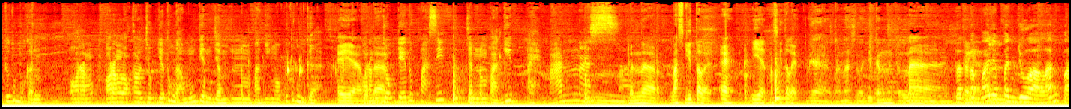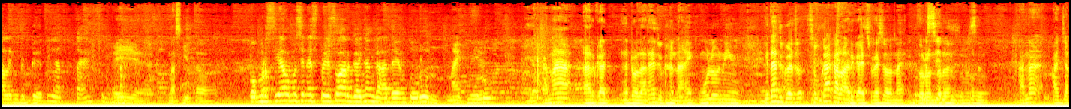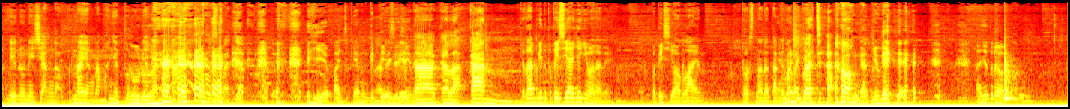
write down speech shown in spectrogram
itu tuh bukan orang orang lokal Jogja tuh nggak mungkin jam 6 pagi ngopi tuh enggak. Iya orang benar. Jogja itu pasti jam 6 pagi teh panas. Benar. Nas gitel ya? Eh iya nas gitel ya? Ya, panas lagi kan. nah Tetap aja penjualan paling gede itu ya teh. iya nas gitel Komersial mesin espresso harganya nggak ada yang turun, naik mulu. Ya karena harga dolarnya juga naik mulu nih. Kita juga suka kalau harga espresso naik turun-turun karena pajak di Indonesia nggak pernah yang namanya turun, Turun. Naik terus pajak iya pajaknya emang gede Nanti sih sini. kita galakkan. kita bikin petisi aja gimana nih petisi online terus nanda tangan Emang dibaca? oh enggak juga ya lanjut bro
